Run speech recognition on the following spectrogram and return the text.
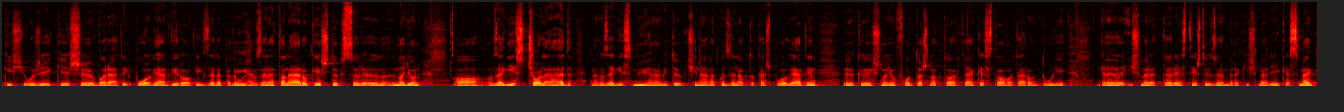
Kis Józsék és baráték Polgárdira, akik zenepedagógusok, zenetanárok, és többször nagyon az egész család, meg az egész műhely, amit ők csinálnak a zeneoktatás Polgárdin, ők is nagyon fontosnak tartják ezt a határon túli ismeretterjesztést, hogy az emberek ismerjék ezt meg.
